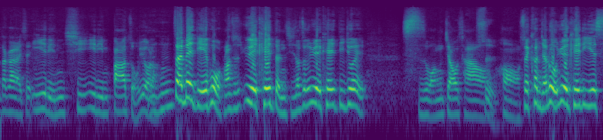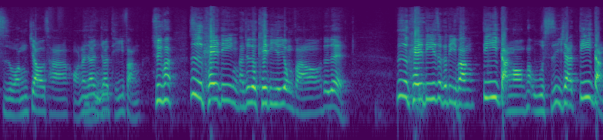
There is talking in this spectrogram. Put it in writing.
大概是一零七一零八左右了，再被跌破，然后是月 K 等级的这个月 K D 就会。死亡交叉哦，是哦，所以看起来如果月 K D 也死亡交叉，哦，那你就要提防。嗯、所以看日 K D，你看就是 K D 的用法哦，对不对？日 K D 这个地方低档哦，看五十以下低档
